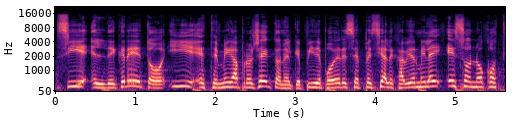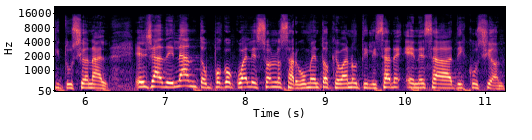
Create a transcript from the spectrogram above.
si el decreto y este megaproyecto en el que pide poderes especiales Javier Milei es o no constitucional. Él ya adelanta un poco cuáles son los argumentos que van a utilizar en esa discusión.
